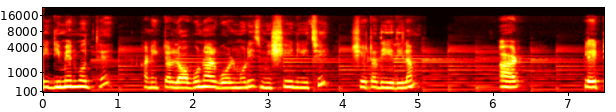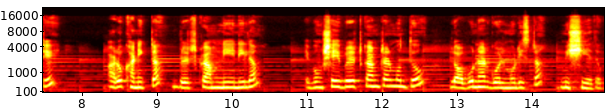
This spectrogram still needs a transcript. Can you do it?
এই ডিমের মধ্যে খানিকটা লবণ আর গোলমরিচ মিশিয়ে নিয়েছি, সেটা দিয়ে দিলাম। আর প্লেটে আরও খানিকটা ব্রেড ক্রাম নিয়ে নিলাম এবং সেই ব্রেড ক্রামটার মধ্যেও লবণ আর গোলমরিচটা মিশিয়ে দেব।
